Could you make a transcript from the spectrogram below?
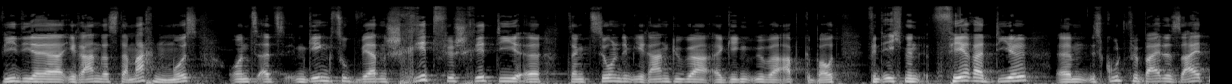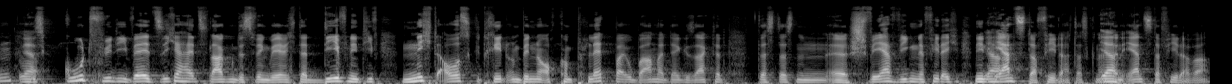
wie der Iran das da machen muss. Und als im Gegenzug werden Schritt für Schritt die äh, Sanktionen dem Iran gegenüber, äh, gegenüber abgebaut. Finde ich ein fairer Deal, ähm, ist gut für beide Seiten, Ja. ist gut für die Weltsicherheitslage und deswegen wäre ich da definitiv nicht ausgetreten und bin auch komplett bei Obama, der gesagt hat, dass das ein äh, schwerwiegender Fehler, ich, nee, ein Ja. ernster Fehler hat das genannt, Ja. ein ernster Fehler war.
